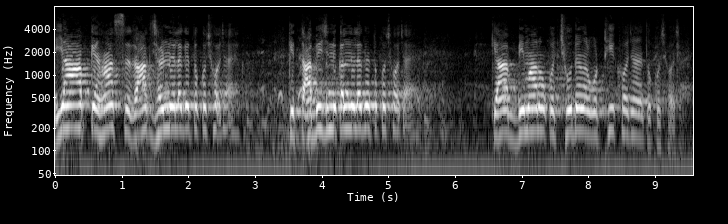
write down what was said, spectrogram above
या आपके हाथ से राख झड़ने लगे तो कुछ हो जाएगा कि ताबीज निकलने लगे तो कुछ हो जाएगा कि आप बीमारों को छू दें और वो ठीक हो जाए तो कुछ हो जाए।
